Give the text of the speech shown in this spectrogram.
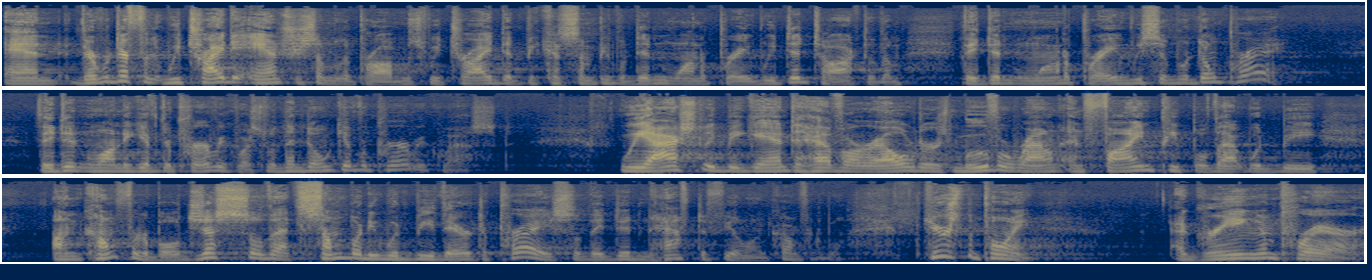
And there were different, we tried to answer some of the problems. We tried to, because some people didn't want to pray. We did talk to them. They didn't want to pray. We said, well, don't pray. They didn't want to give their prayer request. Well, then don't give a prayer request. We actually began to have our elders move around and find people that would be uncomfortable just so that somebody would be there to pray so they didn't have to feel uncomfortable. Here's the point agreeing in prayer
